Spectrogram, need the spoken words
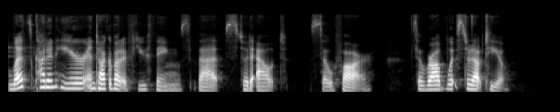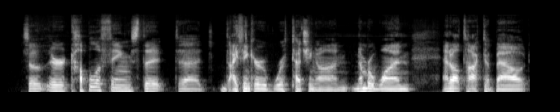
let's cut in here and talk about a few things that stood out so far. So, Rob, what stood out to you? So, there are a couple of things that uh, I think are worth touching on. Number one, Annabel talked about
